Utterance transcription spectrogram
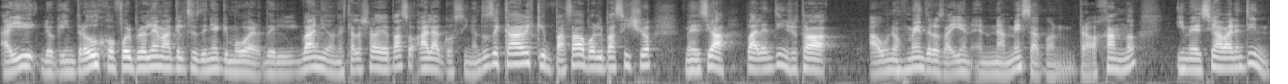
ahí lo que introdujo fue el problema que él se tenía que mover del baño donde está la llave de paso a la cocina. Entonces, cada vez que pasaba por el pasillo, me decía, Valentín, yo estaba a unos metros ahí en, en una mesa con, trabajando, y me decía, Valentín,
